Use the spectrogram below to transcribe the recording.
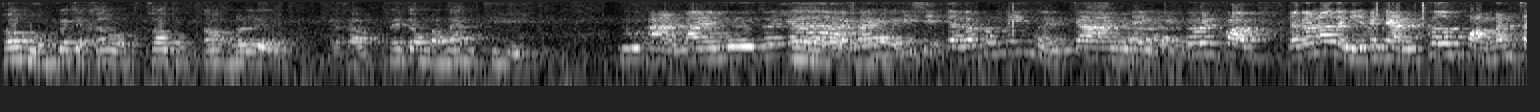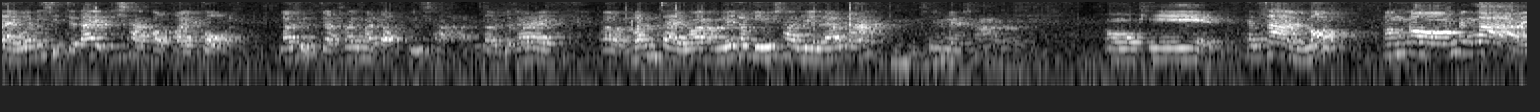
ข้อมูลก็จะเข้าเข้าถูกต้องและเร็วนะครับ ไม่ต้องมานั่งคีย์ ดูอ่านลายมือก็ยาเออกใช่ลายมือนิสิตแต่ละคนไม่เหมือนกันใช่อะไรอย่างเงี้ยเพื่อเป็นความแล้วก็นอกจากนี้จะเป็นการเพิ่มความมั่นใจว่านิสิตจะได้วิชาต่อไปก่อนแล้วถึงจะค่อยมาดรอกวิชา เราจะได้เอ่อมั่นใจว่าเฮ้ยเรามีวิชาเรียนแล้วนะอืใช่ไหมคะรับโอเค กระจ่างเนาะน้องๆทั้งหลาย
